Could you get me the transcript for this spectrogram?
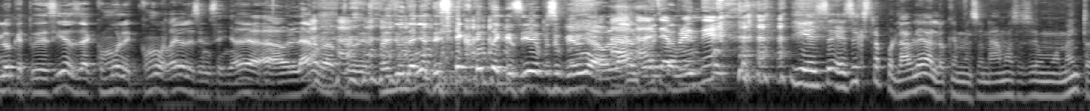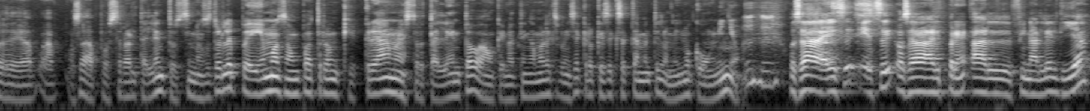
lo que tú decías, o sea, ¿cómo, le, cómo rayos les enseñé a, hablar? va? Pero después de un año te diste cuenta que sí, pues supieron hablar. Ajá, se francamente. aprende. Y es, es extrapolable a lo que mencionábamos hace un momento, de, a- a- o sea, apostar al talento. Si nosotros le pedimos a un patrón que crea nuestro talento, aunque no tengamos la experiencia, creo que es exactamente lo mismo con un niño. O sea, ese, ese, o sea, al, pre- al final del día,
